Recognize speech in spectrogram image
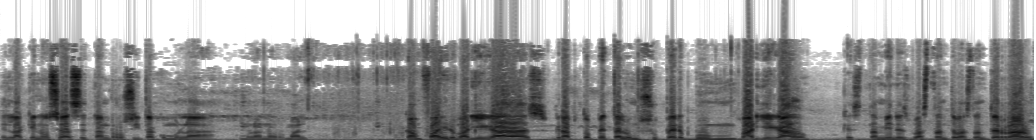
en la que no se hace tan rosita como la, como la normal. Campfire variegadas, Graptopetalum super boom variegado, que es- también es bastante, bastante raro.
